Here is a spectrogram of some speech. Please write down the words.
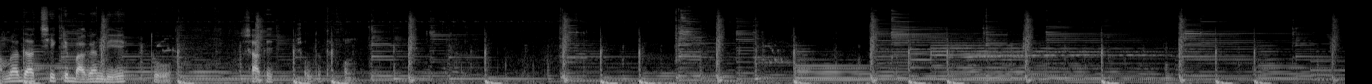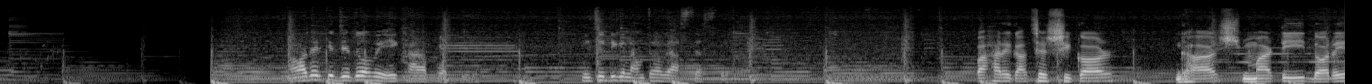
আমরা যাচ্ছি একটি বাগান দিয়ে, তো সাথে চলতে থাকুন। আমাদেরকে যেতে হবে এই খারাপ পথ। দিয়ে নিচের দিকে নামতে হবে আস্তে আস্তে। পাহাড়ে গাছের শিকড়, ঘাস, মাটি, দরে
